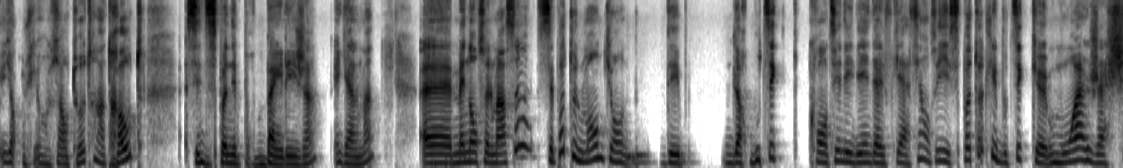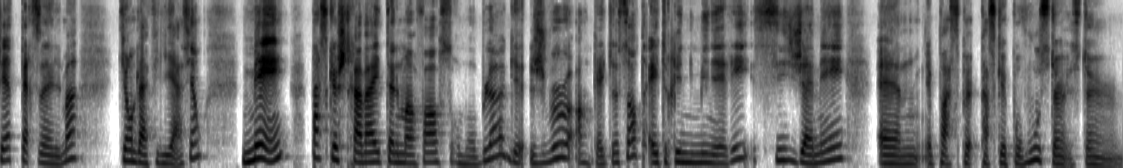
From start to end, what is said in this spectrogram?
Ils ont, ils ont- ils ont tout, entre autres. C'est disponible pour bien des gens également. Euh, mais non seulement ça, c'est pas tout le monde qui ont des. Leur boutique contient des liens d'affiliation. C'est pas toutes les boutiques que moi j'achète personnellement qui ont de l'affiliation. Mais parce que je travaille tellement fort sur mon blog, je veux en quelque sorte être rémunérée si jamais. euh, parce, que, parce que pour vous, c'est un, un,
